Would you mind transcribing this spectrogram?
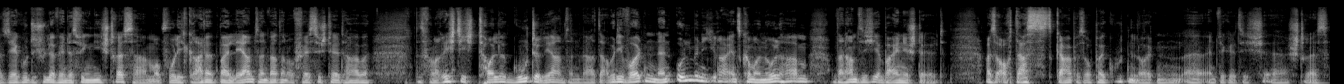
Sehr gute Schüler werden deswegen nie Stress haben, obwohl ich gerade bei Lehramtsanwärtern auch festgestellt habe, das waren richtig tolle, gute Lehramtsanwärter. Aber die wollten dann unbedingt ihre 1,0 haben und dann haben sich ihr Bein gestellt. Also auch das gab es, auch bei guten Leuten äh, entwickelt sich äh, Stress.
